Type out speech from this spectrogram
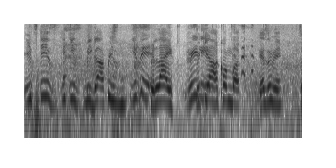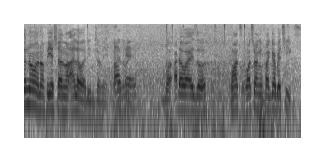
it is. It is. We got prison Is it? for life. Really? We can't come back. You see me? So no, no facial not allowed in Jamaica. you see Okay. me? But otherwise though, what's what's wrong if I grab your cheeks?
